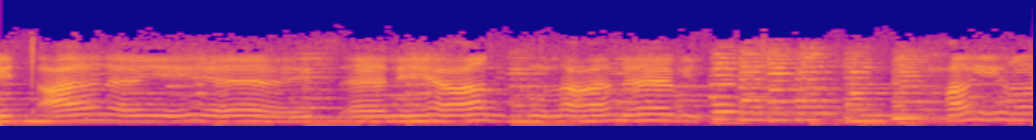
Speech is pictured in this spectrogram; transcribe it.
شاهد عليا اسألي عن طول عذابي حيران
